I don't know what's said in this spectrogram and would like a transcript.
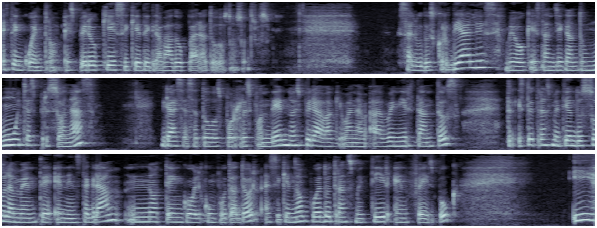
este encuentro. Espero que se quede grabado para todos nosotros. Saludos cordiales, veo que están llegando muchas personas. Gracias a todos por responder. No esperaba que van a, venir tantos. Estoy transmitiendo solamente en Instagram. No tengo el computador, así que no puedo transmitir en Facebook. Y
